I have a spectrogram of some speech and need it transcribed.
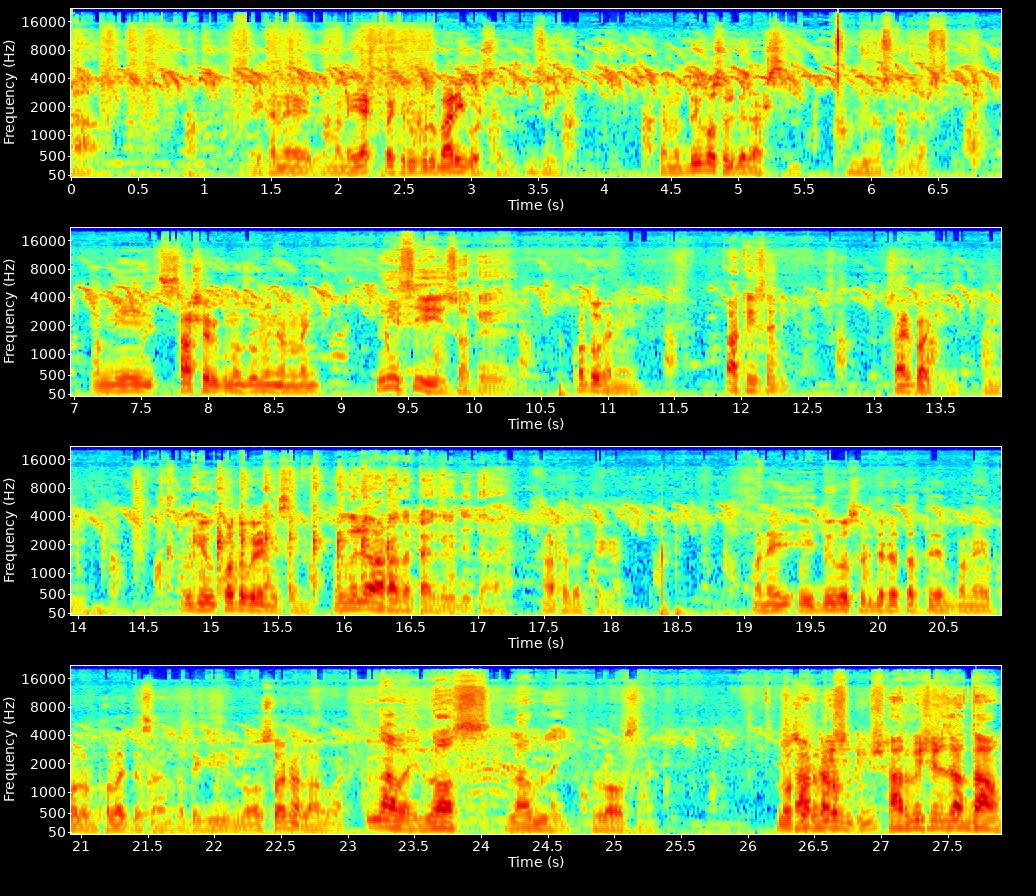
হ্যাঁ। এখানে মানে এক পাখির উপরে বাড়ি করছেন? জি। তার মানে দুই বছর ধরে আসছেন? দুই বছর ধরে আসছি। এমনি চাষের কোনো জমি নেন নাই? নিছি চকে। কতখানি? পাখি সারি। চার পাখি? হুম। ওইটি কত করে নিছেন? ওইগুলো আট হাজার টাকা করে দিতে হয়। আট হাজার টাকা। মানে এই দুই বছর ধরে তাতে মানে ফলন ফলাইতেছেন তাতে কি লস হয় না লাভ হয়? না ভাই লস লাভ নাই। লস না লসের কারণ কি? সার্ভিসের যা দাম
